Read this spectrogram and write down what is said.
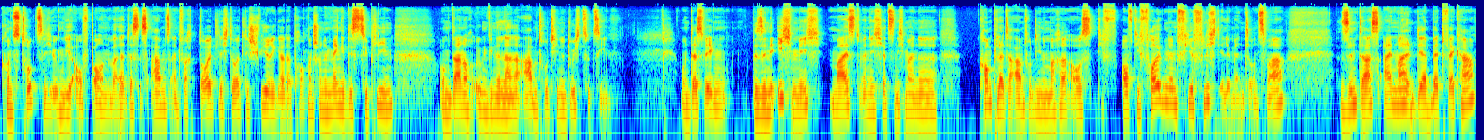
Konstrukt sich irgendwie aufbauen, weil das ist abends einfach deutlich, deutlich schwieriger. Da braucht man schon eine Menge Disziplin, um da noch irgendwie eine lange Abendroutine durchzuziehen. Und deswegen besinne ich mich meist, wenn ich jetzt nicht meine komplette Abendroutine mache, aus die, auf die folgenden vier Pflichtelemente. Und zwar sind das einmal der Bettwecker,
